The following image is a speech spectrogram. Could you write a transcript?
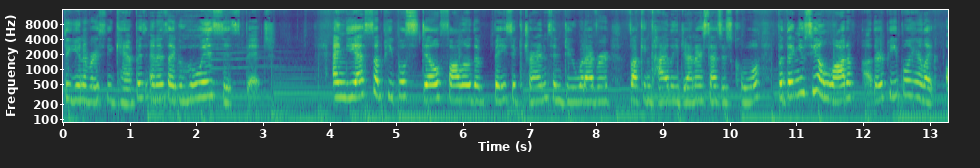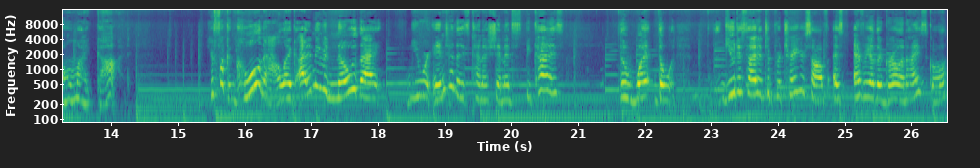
the university campus and it's like who is this bitch and yes some people still follow the basic trends and do whatever fucking kylie jenner says is cool but then you see a lot of other people and you're like oh my god you're fucking cool now. Like, I didn't even know that you were into this kind of shit. It's because the what the you decided to portray yourself as every other girl in high school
